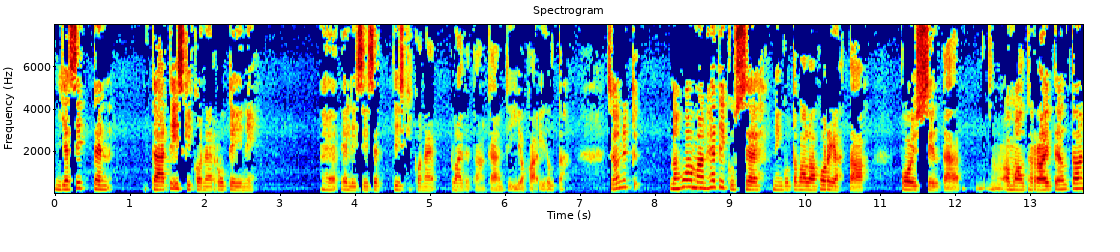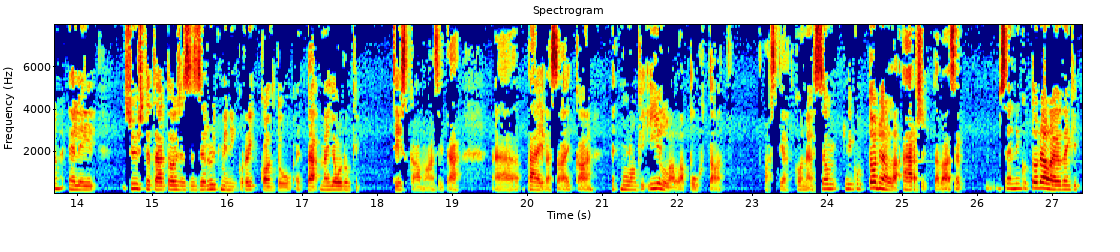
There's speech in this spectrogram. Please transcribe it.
Ja sitten tämä tiskikoneen rutiini, eli siis, että tiskikone laitetaan käyntiin joka ilta. Se on nyt mä huomaan heti, kun se niin kuin tavallaan horjahtaa pois siltä omalta raiteeltaan, eli syystä tai toisessa se rytmi niin kuin rikkoontuu, että mä joudunkin tiskaamaan sitä päiväsaikaan. Että mulla onkin illalla puhtaat astiat koneessa. Se on niin kuin todella ärsyttävää. Se, se niin kuin todella jotenkin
